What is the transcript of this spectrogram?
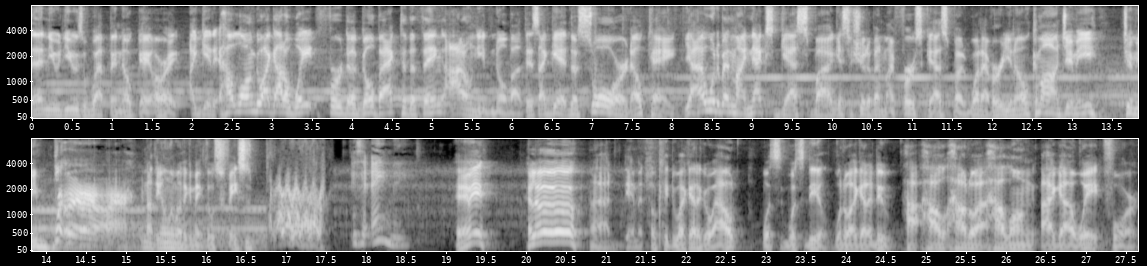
then you would use a weapon. Okay, all right, I get it. How long do I gotta wait for to go back to the thing? I don't need to know about this. I get it. the sword. Okay, yeah, that would have been my next guess, but I guess it should have been my first guess. But whatever, you know. Come on, Jimmy. Jimmy. You're not the only one that can make those faces. Is it Amy? Amy? Hello? Ah, damn it. Okay, do I gotta go out? What's what's the deal? What do I gotta do? How how how do I how long I gotta wait for?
